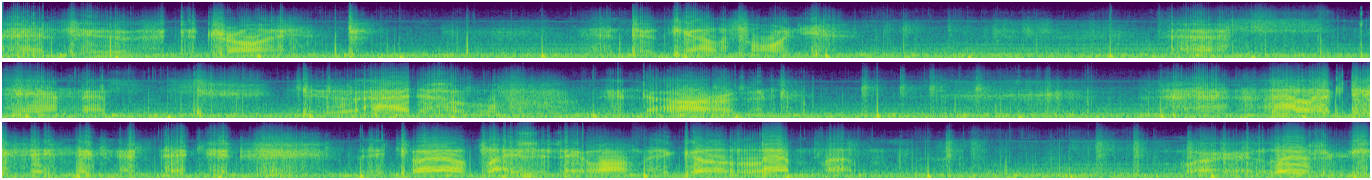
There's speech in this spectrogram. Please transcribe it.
and to Detroit and to California uh, and uh, to Idaho and to Oregon. And I looked at the 12 places they want me to go, 11 of them were losers.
